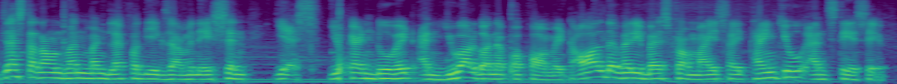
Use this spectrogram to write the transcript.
Just around one month left for the examination. Yes you can do it and you are gonna perform it. All the very best from my side. Thank you and stay safe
